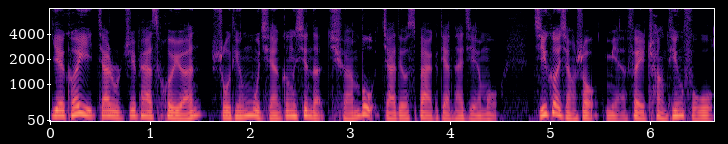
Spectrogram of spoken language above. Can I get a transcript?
也可以加入 GPS 会员，收听目前更新的全部加丢 Spec 电台节目，即刻享受免费畅听服务。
